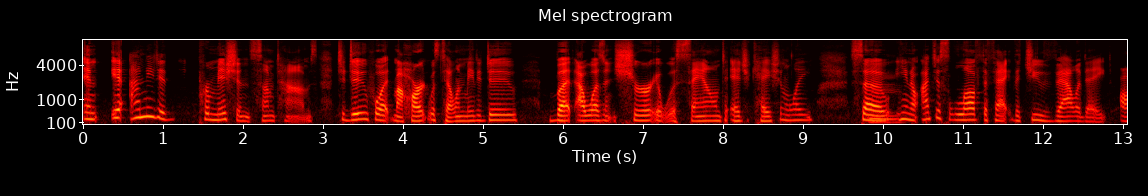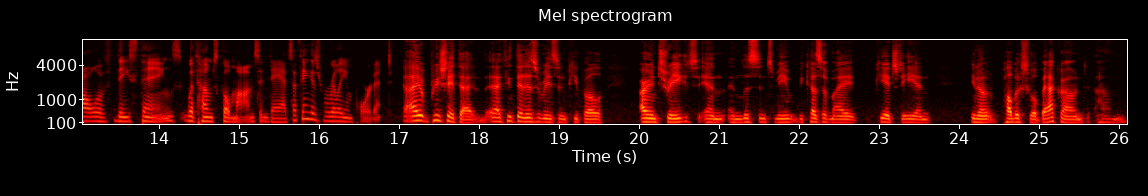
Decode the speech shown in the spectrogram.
And it, I needed permission sometimes to do what my heart was telling me to do, but I wasn't sure it was sound educationally. So, Mm. you know, I just love the fact that you validate all of these things with homeschool moms and dads. I think it's really important. I appreciate that. I think that is a reason people are intrigued and, and listen to me because of my PhD and you know public school background. Um,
